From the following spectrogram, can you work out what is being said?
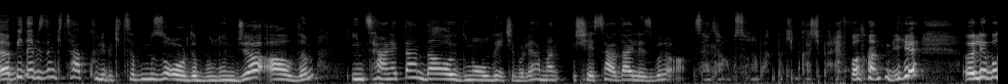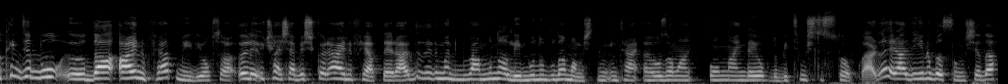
Ee, bir de bizim kitap kulübü kitabımızı orada bulunca aldım. İnternetten daha uygun olduğu için böyle hemen şey Selda ile böyle "Aa, Selda Amazon'a bak bakayım kaç para falan diye Öyle bakınca bu e, daha aynı fiyat mıydı yoksa öyle 3 aşağı 5 yukarı aynı fiyatta herhalde. Dedim hadi ben bunu alayım. Bunu bulamamıştım. İnternet, o zaman online'da yoktu. Bitmişti stoklarda. Herhalde yeni basılmış ya da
